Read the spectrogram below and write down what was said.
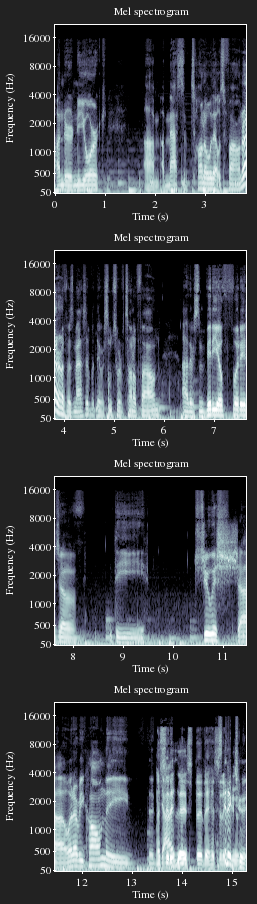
under New York, um, a massive tunnel that was found. I don't know if it was massive, but there was some sort of tunnel found. Uh, there was some video footage of the Jewish, uh, whatever you call them, the the Hasidic, guys, the, the Hasidic, Hasidic Jew.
